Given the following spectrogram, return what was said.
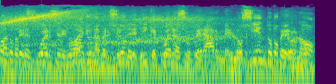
Cuánto te esfuerces, no hay una versión de ti que pueda superarme. Lo siento, pero no.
